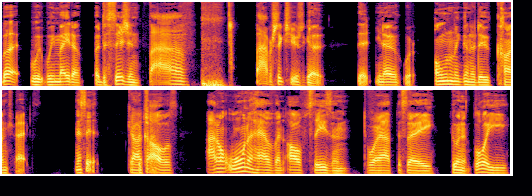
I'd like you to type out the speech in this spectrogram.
But we we made a, a decision five five or six years ago that you know we're only going to do contracts, and that's it. Gotcha. Because I don't want to have an off season to where I have to say to an employee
